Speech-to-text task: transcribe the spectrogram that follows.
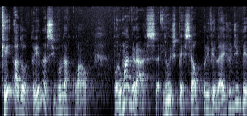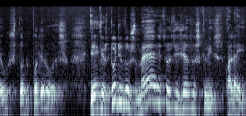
que a doutrina segundo a qual, por uma graça e um especial privilégio de Deus Todo-Poderoso, e em virtude dos méritos de Jesus Cristo, olha aí,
